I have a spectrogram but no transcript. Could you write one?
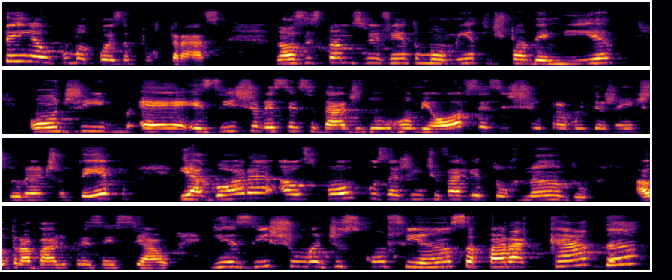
tem alguma coisa por trás. Nós estamos vivendo um momento de pandemia, onde é, existe a necessidade do home office, existiu para muita gente durante um tempo, e agora, aos poucos, a gente vai retornando ao trabalho presencial. E existe uma desconfiança para cada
